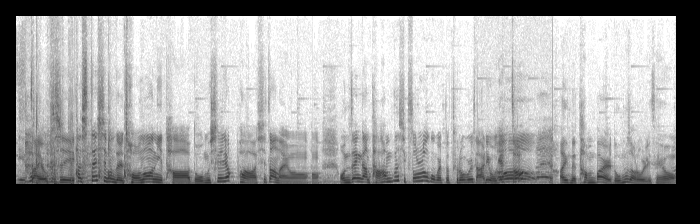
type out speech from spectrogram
진짜 역시 스테이시 분들 전원이 다 너무 실력파시잖아요. 어, 언젠간 다 한 분씩 솔로곡을 또 들어볼 날이 오겠죠? 어, 아니 근데 단발 너무 잘 어울리세요.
